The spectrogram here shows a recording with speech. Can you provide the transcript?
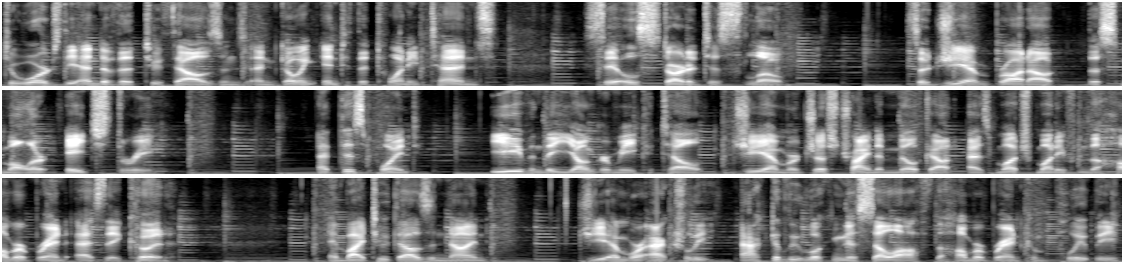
towards the end of the 2000s and going into the 2010s, sales started to slow. So GM brought out the smaller H3. At this point, even the younger me could tell GM were just trying to milk out as much money from the Hummer brand as they could. And by 2009, GM were actually actively looking to sell off the Hummer brand completely,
